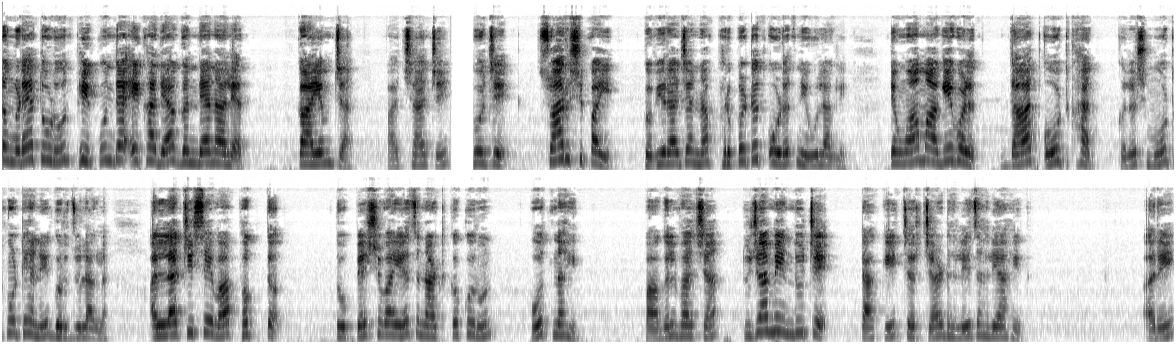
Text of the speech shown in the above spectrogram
तंगड्या तोडून फेकून द्या एखाद्या गंद्या नाल्यात. कायमच्या पाचशाचे खोजे स्वार शिपाई कविराजांना फरफटत ओढत नेऊ लागले. तेव्हा मागे वळत दात ओठ खात कलश मोठमोठ्याने गरजू लागला. अल्लाची सेवा फक्त टोप्याशिवायच नाटकं करून होत नाहीत. पागलभाच्या तुझ्या मेंदूचे टाके चर्चा ढले झाले आहेत. अरे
